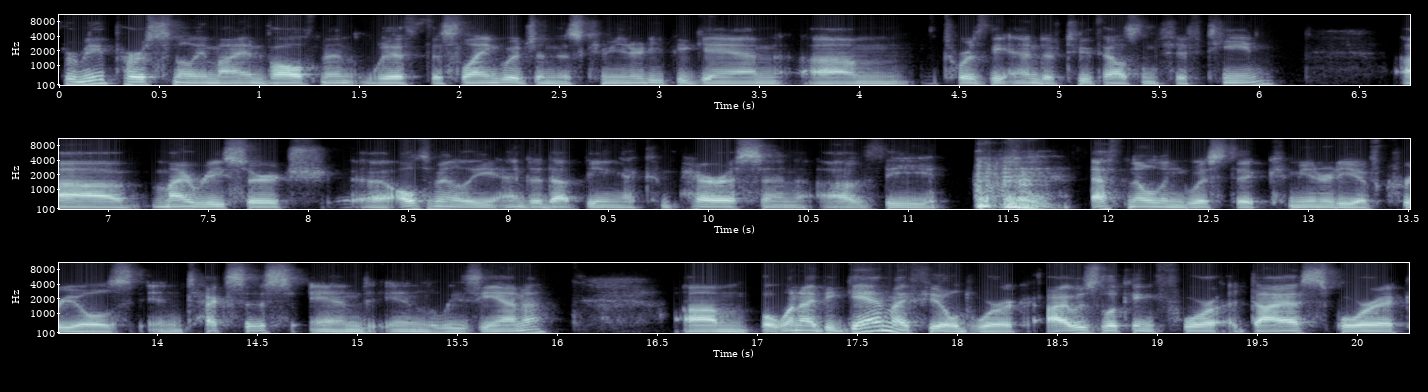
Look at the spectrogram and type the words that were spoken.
For me personally, my involvement with this language and this community began um, towards the end of 2015. Uh, my research uh, ultimately ended up being a comparison of the ethno-linguistic community of Creoles in Texas and in Louisiana. Um, but when I began my field work, I was looking for a diasporic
